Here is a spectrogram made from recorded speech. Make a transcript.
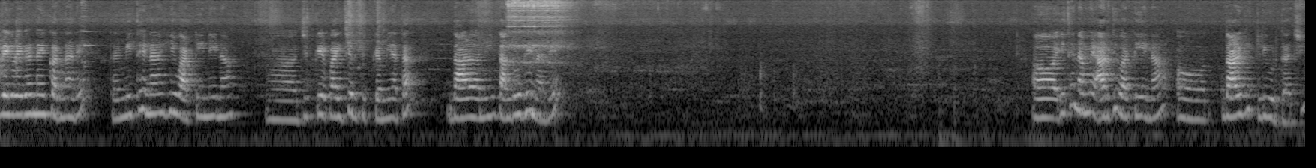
वेगवेगळं नाही करणार आहे. तर मी इथे ना ही वाटीने ना जितके पाहिजे तितके मी आता डाळ आणि तांदूळ घेणार आहे. इथे ना मी अर्धी वाटी आहे ना डाळ घेतली उडदाची.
